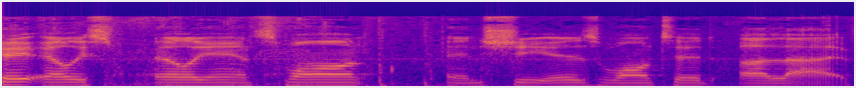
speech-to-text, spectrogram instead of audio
Locate Ellie, Ellie Ann Swan, and she is wanted alive.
